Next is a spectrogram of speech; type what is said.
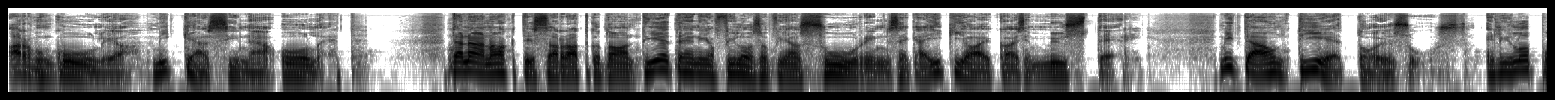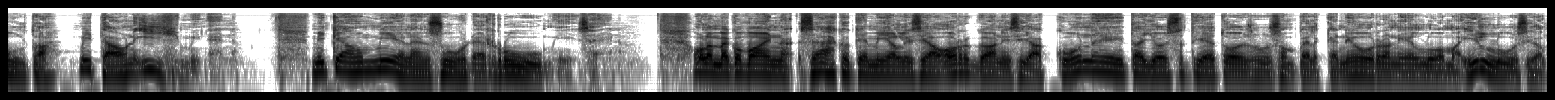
Arvon kuulija, mikä sinä olet? Tänään aktissa ratkotaan tieteen ja filosofian suurin sekä ikiaikaisin mysteeri. Mitä on tietoisuus? Eli lopulta, mitä on ihminen? Mikä on mielen suhde ruumiiseen? Olemmeko vain sähkökemiallisia orgaanisia koneita, joissa tietoisuus on pelkkä neuronien luoma illuusio,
